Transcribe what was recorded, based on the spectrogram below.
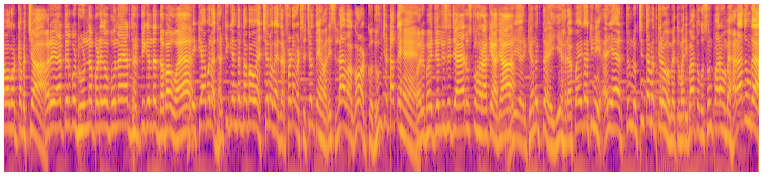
लावा गॉड का बच्चा। अरे यार तेरे को ढूंढना पड़ेगा वो ना यार धरती के अंदर दबा हुआ है। अरे क्या बोला? धरती के अंदर दबा हुआ है? चलो गए फटाफट से चलते हैं और इस लावा गॉड को धूल चटाते हैं। अरे भाई जल्दी से जा यार उसको हरा के आ जा। अरे यार क्या लगता है ये हरा पाएगा की नहीं? अरे यार तुम लोग चिंता मत करो मैं तुम्हारी बातों को सुन पा रहा हूँ मैं हरा दूँगा।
